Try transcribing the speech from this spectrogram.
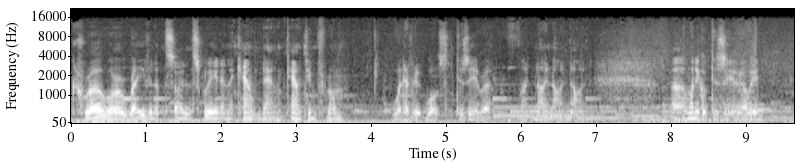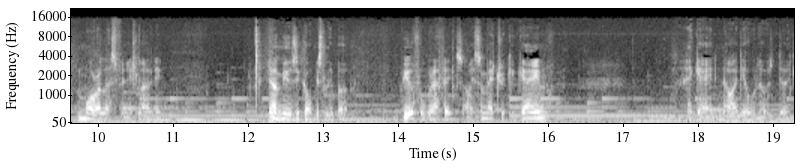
crow or a raven at the side of the screen and a countdown counting from whatever it was to zero, like 999. Uh, when it got to zero, it more or less finished loading. No music, obviously, but beautiful graphics, isometric again. Again, no idea what I was doing.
